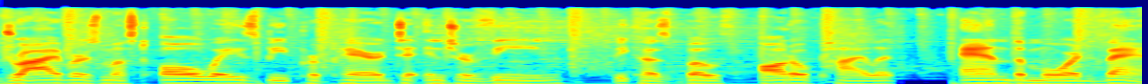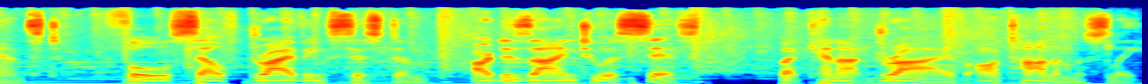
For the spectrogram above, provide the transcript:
drivers must always be prepared to intervene because both autopilot and the more advanced full self-driving system are designed to assist but cannot drive autonomously.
